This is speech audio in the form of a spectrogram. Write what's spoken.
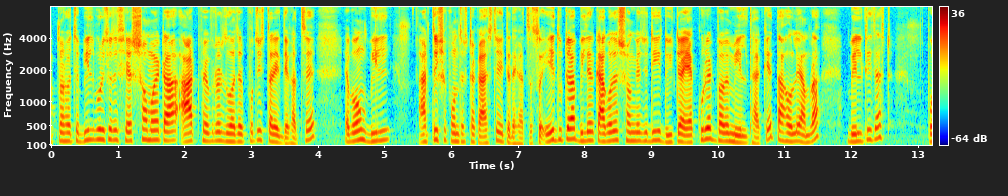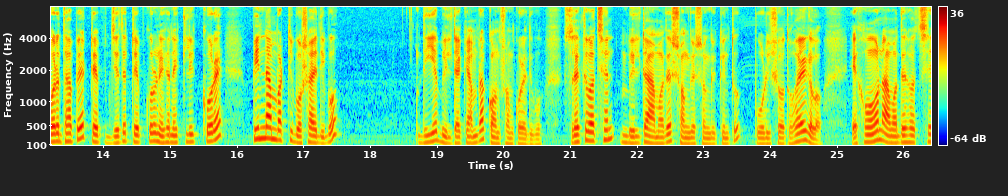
আপনার হচ্ছে বিল পরিশোধের শেষ সময়টা আট ফেব্রুয়ারি দু হাজার পঁচিশ তারিখ দেখাচ্ছে এবং বিল আটত্রিশশো পঞ্চাশ টাকা আসছে, এটা দেখাচ্ছে। সো এই দুটা বিলের কাগজের সঙ্গে যদি দুইটা অ্যাকুরেটভাবে মিল থাকে, তাহলে আমরা বিলটি জাস্ট পরের ধাপে টেপ যেতে টেপ করুন, এখানে ক্লিক করে পিন নাম্বারটি বসায় দিব। দিয়ে বিলটাকে আমরা কনফার্ম করে দিব। সো দেখতে পাচ্ছেন, বিলটা আমাদের সঙ্গে সঙ্গে কিন্তু পরিশোধ হয়ে গেল। এখন আমাদের হচ্ছে,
